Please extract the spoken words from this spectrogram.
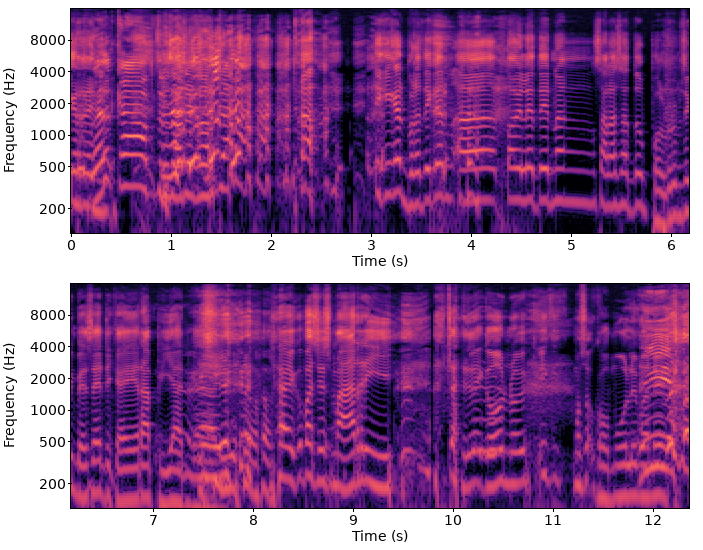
Keren. Welcome terus ada korda. Iki kan berarti kan eh, toiletnya nang salah satu ballroom sing biasanya digawe rabian kan. Nah, iku pas wis mari. Tadi lek ngono iki masuk go mulai Iya. mana.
